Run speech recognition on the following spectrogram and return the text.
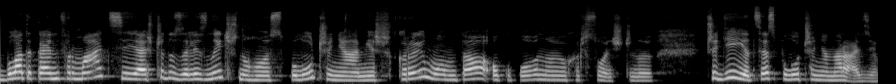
була така інформація щодо залізничного сполучення між Кримом та окупованою Херсонщиною. Чи діє це сполучення наразі?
